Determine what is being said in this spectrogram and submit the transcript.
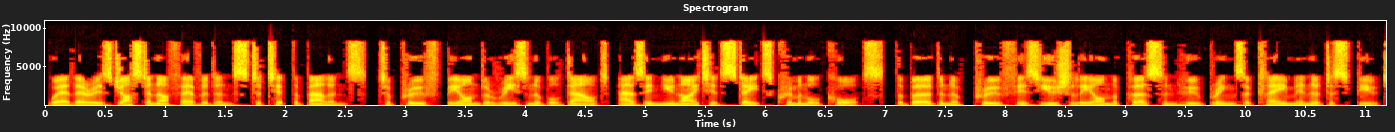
where there is just enough evidence to tip the balance, to proof beyond a reasonable doubt. As in United States criminal courts, the burden of proof is usually on the person who brings a claim in a dispute.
